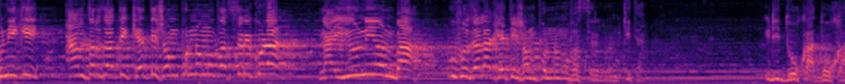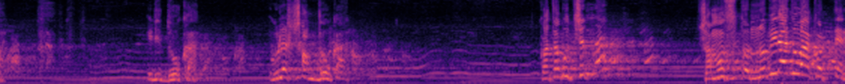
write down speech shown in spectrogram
উনি কি আন্তর্জাতিক খ্যাতি সম্পূর্ণ মুফাসের কোরআন না ইউনিয়ন বা উপজেলা খ্যাতি সম্পূর্ণ মুফাসের কোরআন? কিতা? এটি দোকা দোকা এটি দোকা এগুলো সব দোকা কথা বুঝছেন না? সমস্ত নবীরা দোয়া করতেন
